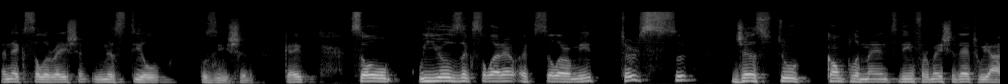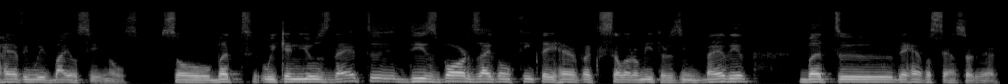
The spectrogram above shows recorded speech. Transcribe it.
an acceleration in a still position. Okay, so we use acceler accelerometers just to complement the information that we are having with biosignals. So, but we can use that. Uh, these boards, I don't think they have accelerometers embedded, but uh, they have a sensor there.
